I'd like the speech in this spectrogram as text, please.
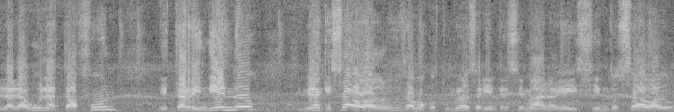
la laguna está full, está rindiendo. Y mirá que sábado, nosotros estamos acostumbrados a salir entre semana, y hoy siendo sábado,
